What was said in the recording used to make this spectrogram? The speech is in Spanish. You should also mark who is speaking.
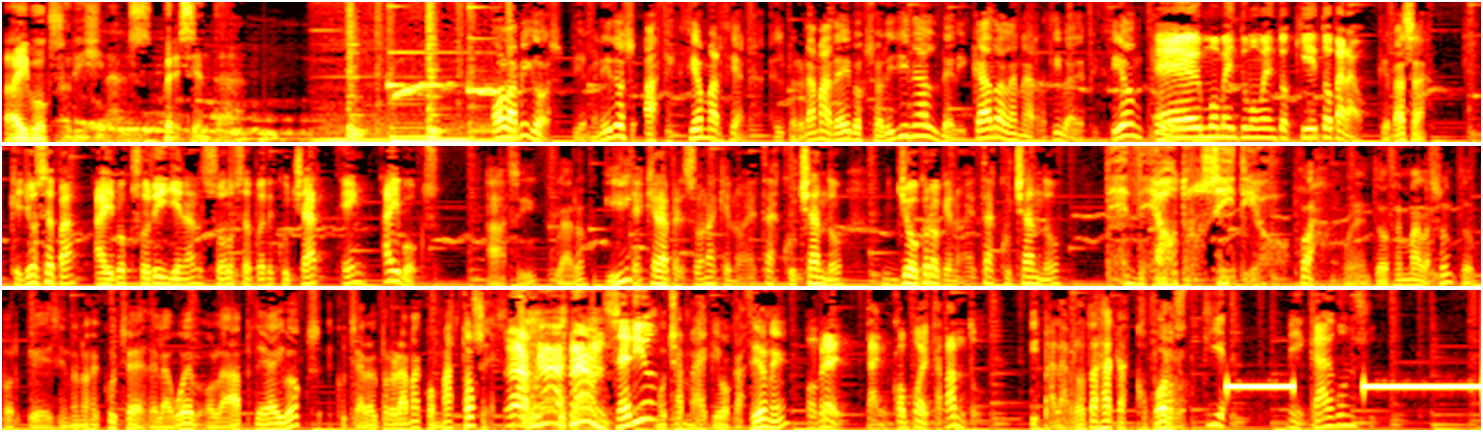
Speaker 1: iVox Originals presenta.
Speaker 2: Hola amigos, bienvenidos a Ficción Marciana, el programa de iVox Original dedicado a la narrativa de ficción que...
Speaker 3: Eh, un momento, un momento, quieto, parado.
Speaker 2: ¿Qué pasa?
Speaker 3: Que yo sepa, iBox Original solo se puede escuchar en iBox.
Speaker 2: Ah, sí, claro. ¿Y?
Speaker 3: Es que la persona que nos está escuchando, yo creo que nos está escuchando desde otro sitio.
Speaker 2: Buah, pues entonces mal asunto, porque si no nos escucha desde la web o la app de iVox, escuchará el programa con más toses.
Speaker 3: ¿En serio?
Speaker 2: Muchas más equivocaciones
Speaker 3: Hombre, tan copo está tanto.
Speaker 2: Y palabrotas a cascoporro.
Speaker 3: Hostia, me cago en su...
